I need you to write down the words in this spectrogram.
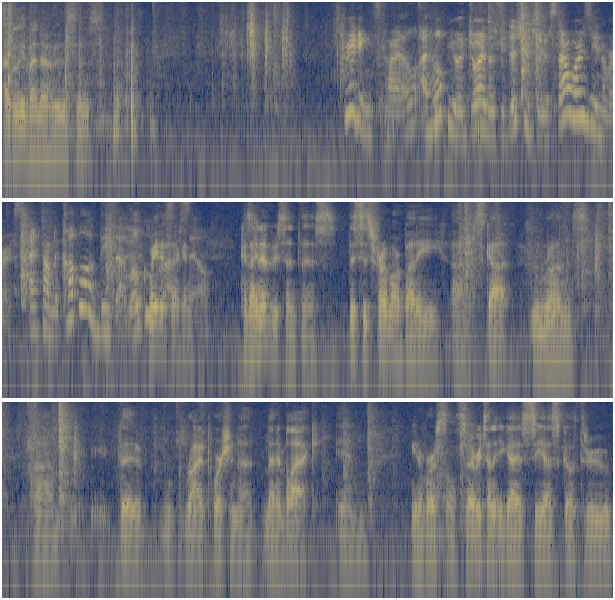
I believe I know who this is. Greetings, Kyle. I hope you enjoy this addition to your Star Wars universe. I found a couple of these at local Wait a second. Because I know who sent this. This is from our buddy um, Scott, who runs um, the ride portion of Men in Black in Universal. So every time that you guys see us go through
